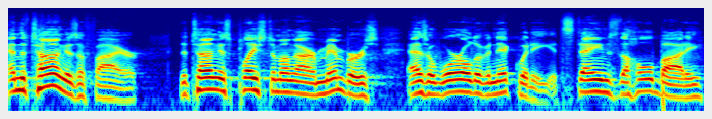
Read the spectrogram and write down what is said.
And the tongue is a fire. The tongue is placed among our members as a world of iniquity. It stains the whole body,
